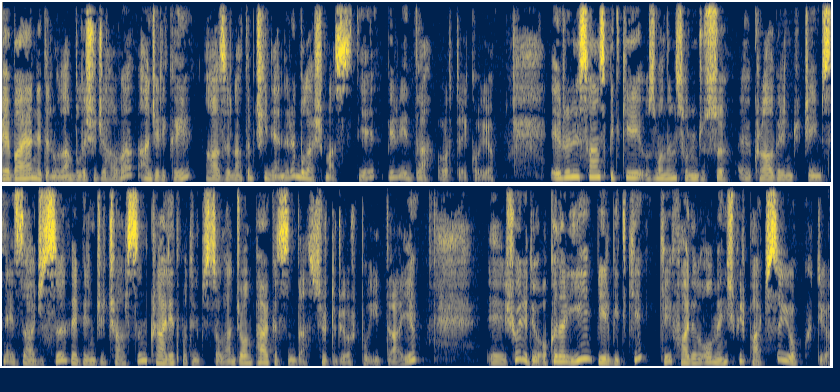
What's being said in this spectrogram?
Vebaya neden olan bulaşıcı hava Angelika'yı ağzına atıp çiğneyenlere bulaşmaz diye bir iddia ortaya koyuyor. E, Rönesans bitki uzmanının sonuncusu e, Kral 1. James'in eczacısı ve 1. Charles'ın kraliyet botanikçisi olan John Parkinson da sürdürüyor bu iddiayı. E, şöyle diyor o kadar iyi bir bitki ki faydalı olmayan hiçbir parçası yok diyor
